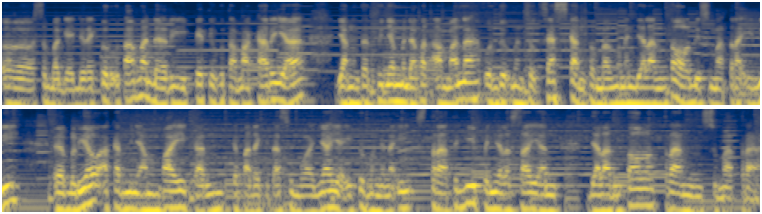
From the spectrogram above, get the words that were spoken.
eh, sebagai Direktur Utama dari PT Utama Karya yang tentunya mendapat amanah untuk mensukseskan pembangunan jalan tol di Sumatera ini, eh, beliau akan menyampaikan kepada kita semuanya yaitu mengenai strategi penyelesaian jalan tol Trans Sumatera.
